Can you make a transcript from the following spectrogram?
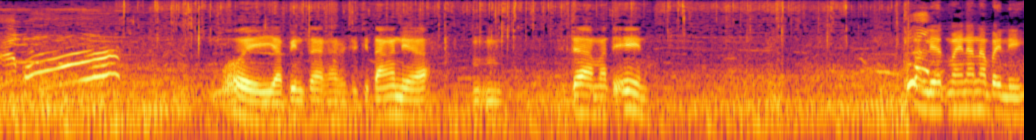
Aduh. Oh iya, pintar. Harus cuci tangan ya. Mm-mm. Sudah, matiin. Kita lihat mainan apa ini?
